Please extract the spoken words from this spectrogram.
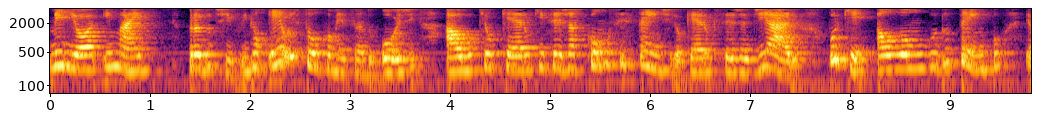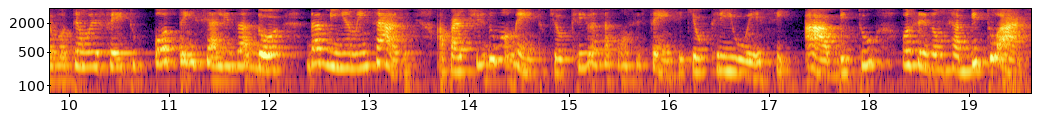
melhor e mais produtivo. Então, eu estou começando hoje algo que eu quero que seja consistente, que eu quero que seja diário, porque ao longo do tempo eu vou ter um efeito potencializador da minha mensagem. A partir do momento que eu crio essa consistência, que eu crio esse hábito, vocês vão se habituar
